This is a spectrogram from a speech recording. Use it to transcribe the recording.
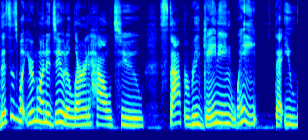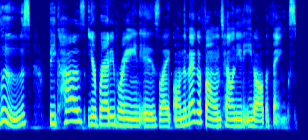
This is what you're going to do to learn how to stop regaining weight that you lose because your bratty brain is like on the megaphone telling you to eat all the things.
